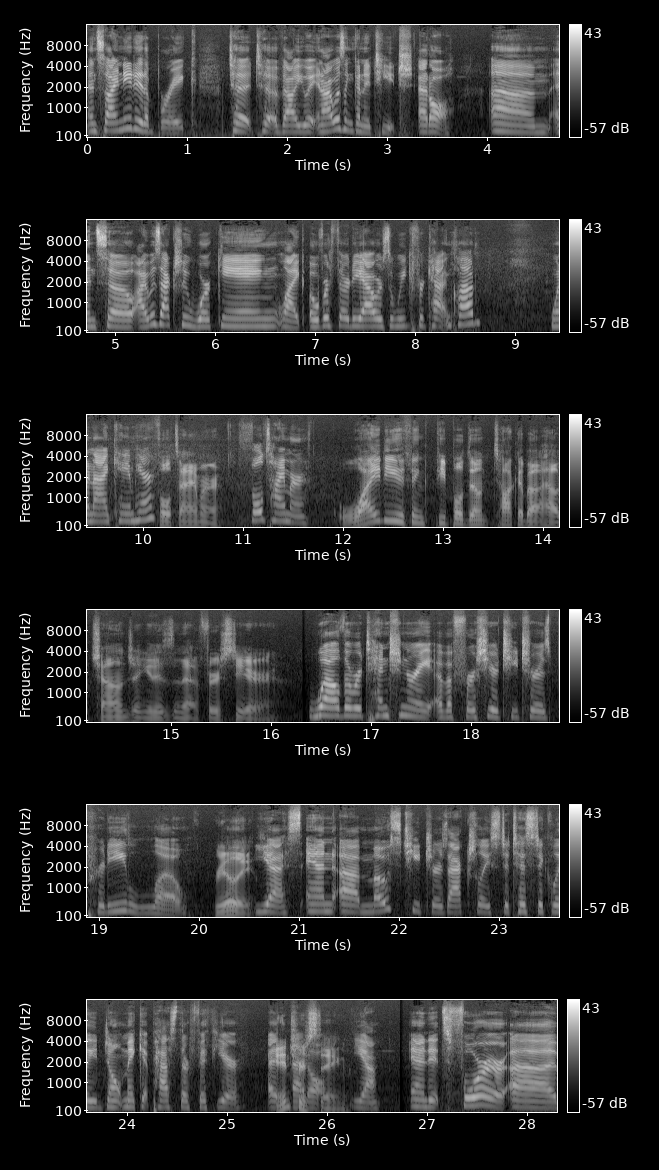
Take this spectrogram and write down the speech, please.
And so i needed a break to to evaluate and i wasn't going to teach at all. Um, and so i was actually working like over 30 hours a week for cat and cloud when i came here. Full timer. full timer Why do you think people don't talk about how challenging it is in that first year? well the retention rate of a first year teacher is pretty low Really? Yes, and uh, most teachers actually statistically don't make it past their fifth year. At, at all. Interesting. Yeah, and it's for uh,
